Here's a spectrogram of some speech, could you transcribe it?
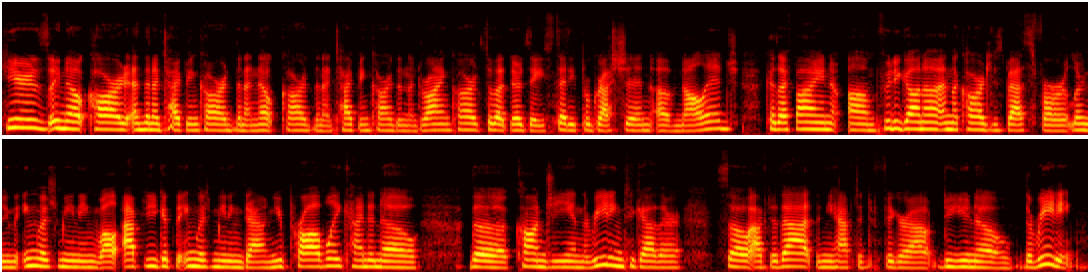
here's a note card and then a typing card, then a note card, then a typing card, then the drawing card, so that there's a steady progression of knowledge. Because I find um, furigana and the cards is best for learning the English meaning, while after you get the English meaning down, you probably kind of know the kanji and the reading together. So after that, then you have to figure out, do you know the reading?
